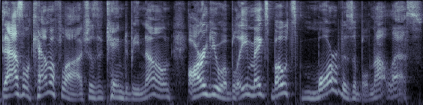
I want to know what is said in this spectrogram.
dazzle camouflage, as it came to be known, arguably makes boats more visible, not less.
